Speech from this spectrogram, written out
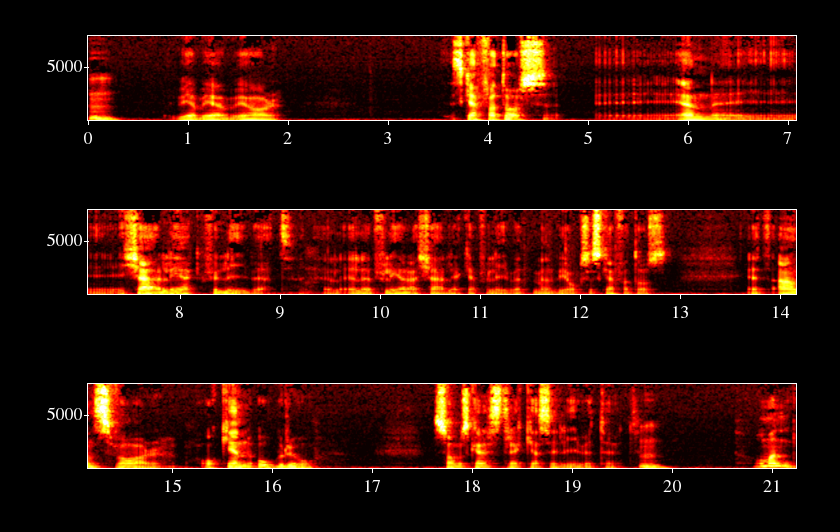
Mm. Vi, vi, vi har skaffat oss eh, en eh, kärlek för livet. Eller, flera kärlekar för livet. Men vi har också skaffat oss ett ansvar och en oro som ska sträcka sig livet ut. Mm. Om man,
